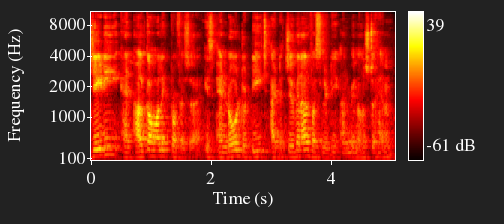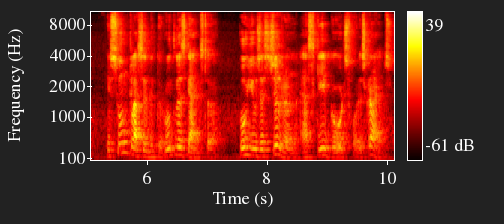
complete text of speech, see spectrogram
JD, an alcoholic professor, is enrolled to teach at a juvenile facility unbeknownst to him. He soon clashes with a ruthless gangster who uses children as scapegoats for his crimes.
